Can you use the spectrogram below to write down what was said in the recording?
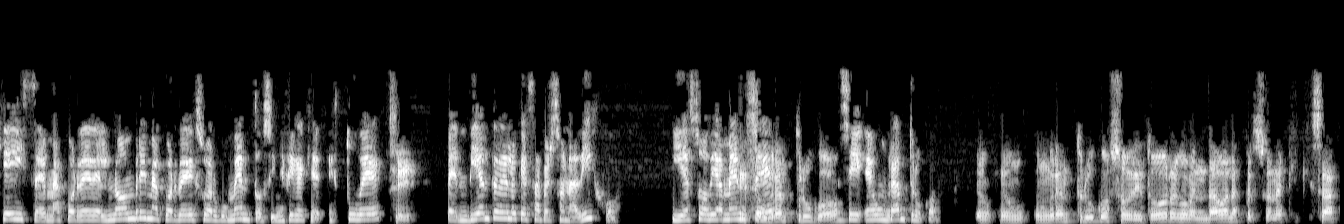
¿qué hice? Me acordé del nombre y me acordé de su argumento. Significa que estuve pendiente de lo que esa persona dijo. Y eso obviamente... Es un gran truco. Sí, es un gran truco. Un gran truco, sobre todo recomendado a las personas que quizás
